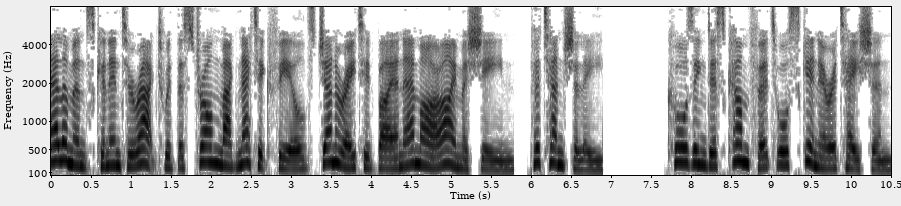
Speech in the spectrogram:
elements can interact with the strong magnetic fields generated by an MRI machine, potentially causing discomfort or skin irritation.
